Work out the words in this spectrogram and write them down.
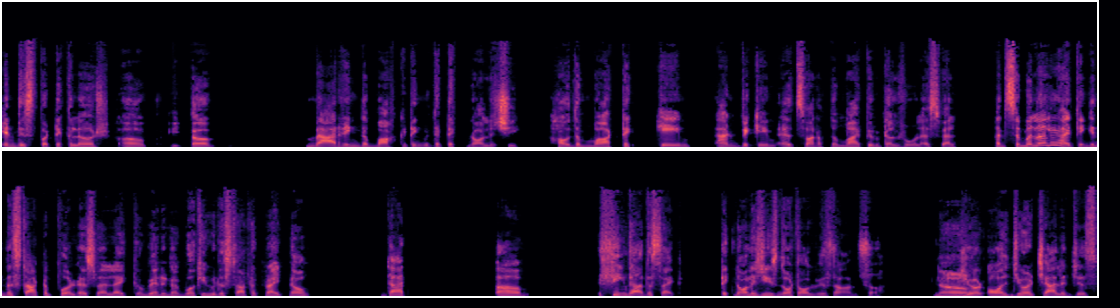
in this particular, uh, uh, marrying the marketing with the technology, how the martech came and became as one of the my pivotal role as well. And similarly, I think in the startup world as well, like wherein I'm working with a startup right now, that um, seeing the other side, technology is not always the answer. No, your all your challenges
